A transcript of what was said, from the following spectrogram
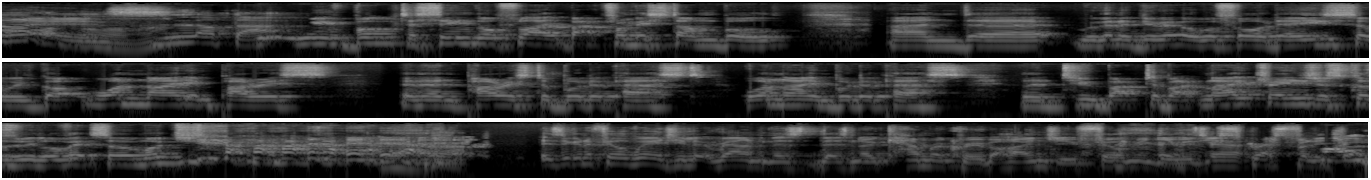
Oh, nice. Love that. We've booked a single flight back from Istanbul, and uh, we're going to do it over four days. So we've got one night in Paris, and then Paris to Budapest, one night in Budapest, and then two back-to-back night trains, just because we love it so much. Is it going to feel weird? You look around and there's there's no camera crew behind you filming you as you stressfully try.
